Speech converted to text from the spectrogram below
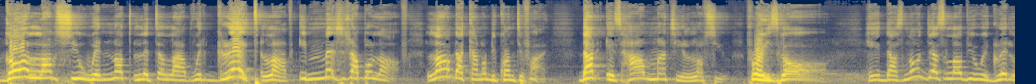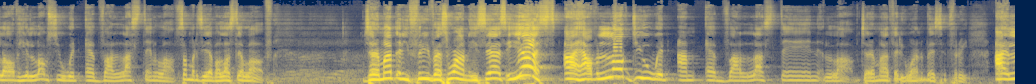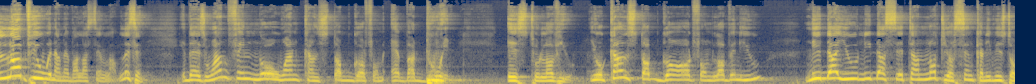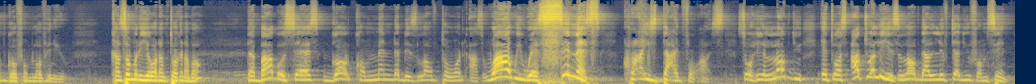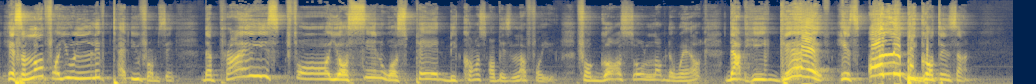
God loves you with not little love, with great love, immeasurable love. Love that cannot be quantified. That is how much He loves you. Praise God. He does not just love you with great love, He loves you with everlasting love. Somebody say everlasting love. Jeremiah 33, verse 1, he says, Yes, I have loved you with an everlasting love. Jeremiah 31, verse 3. I love you with an everlasting love. Listen, if there's one thing no one can stop God from ever doing, is to love you. You can't stop God from loving you. Neither you, neither Satan, not your sin can even stop God from loving you. Can somebody hear what I'm talking about? The Bible says God commended his love toward us. While we were sinners, Christ died for us. So he loved you. It was actually his love that lifted you from sin. His love for you lifted you from sin. The price for your sin was paid because of his love for you. For God so loved the world that he gave his only begotten son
